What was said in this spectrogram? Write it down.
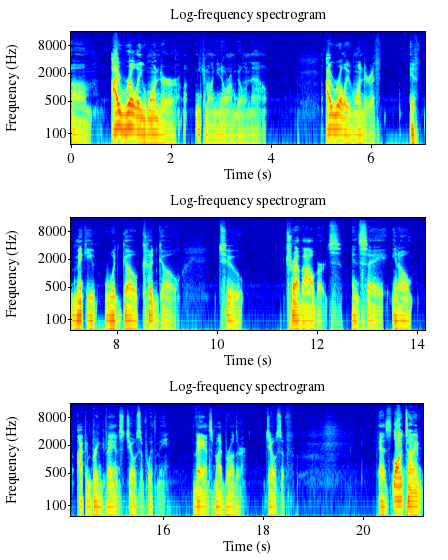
Um, I really wonder. Come on, you know where I'm going now. I really wonder if if Mickey would go, could go to Trev Alberts and say, you know, I can bring Vance Joseph with me. Vance, my brother, Joseph. As Longtime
